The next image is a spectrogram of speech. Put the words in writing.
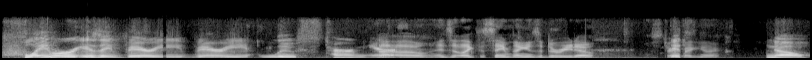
Flavor is a very very loose term here. Uh-oh. Is it like the same thing as a Dorito? Straight regular? No,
